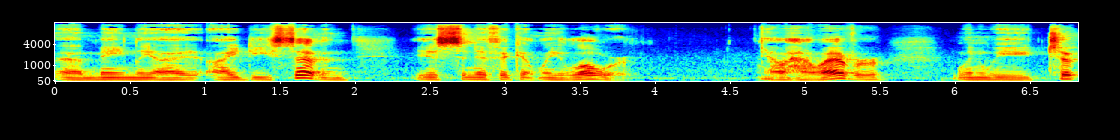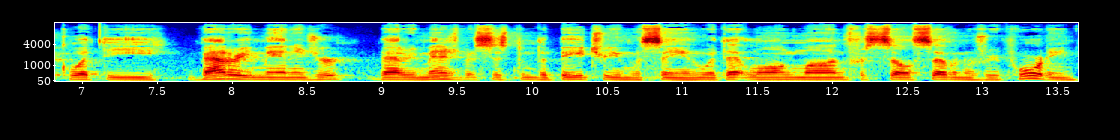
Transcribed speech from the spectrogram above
uh, mainly ID7, is significantly lower. Now, however, when we took what the battery manager, battery management system, the Batrium was saying, what that LongMon for cell 7 was reporting,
